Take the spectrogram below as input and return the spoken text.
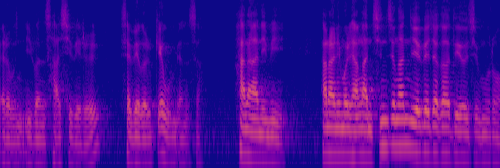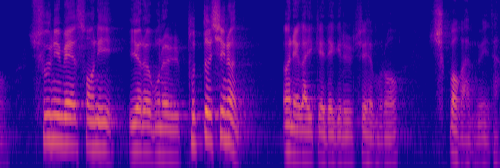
여러분 이번 40일을 새벽을 깨우면서 하나님이 하나님을 향한 진정한 예배자가 되어짐으로 주님의 손이 여러분을 붙드시는 은혜가 있게 되기를 주임으로 축복합니다.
